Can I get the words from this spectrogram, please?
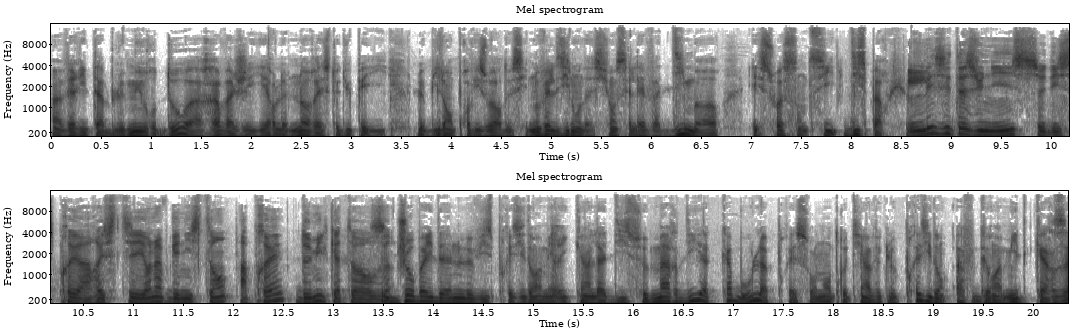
Un véritable mur d'eau a ravagé hier le nord-est du pays. Le bilan provisoire de ces nouvelles inondations s'élève à 10 morts et 66 disparus. Les États-Unis se disent prêts à rester en Afghanistan après 2014. Joe Biden, le vice-président américain, l'a dit ce mardi à Kaboul après son entretien avec le président afghan Hamid Karzai.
